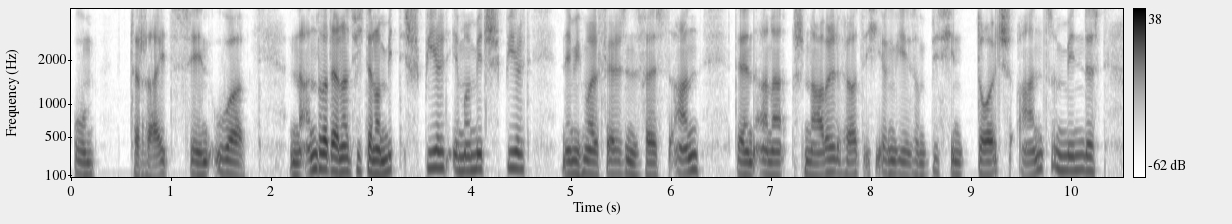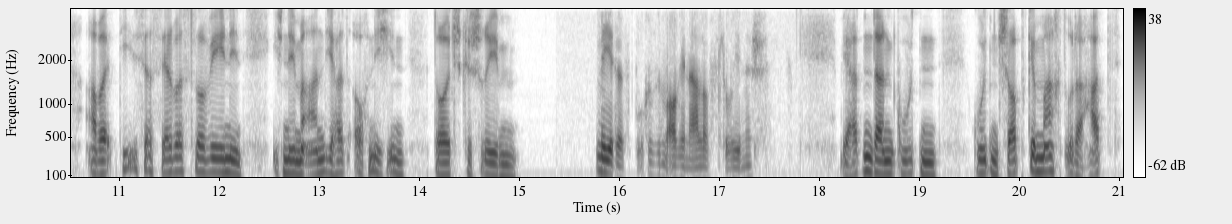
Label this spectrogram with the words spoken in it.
um 13 Uhr. Ein anderer, der natürlich dann noch mitspielt, immer mitspielt, nehme ich mal felsenfest an, denn Anna Schnabel hört sich irgendwie so ein bisschen deutsch an zumindest, aber die ist ja selber Slowenin. Ich nehme an, die hat auch nicht in Deutsch geschrieben. Nee, das Buch ist im Original auf Slowenisch. Wir hatten dann einen guten, guten Job gemacht oder hat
